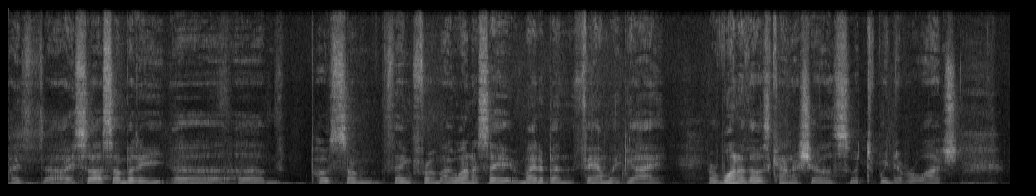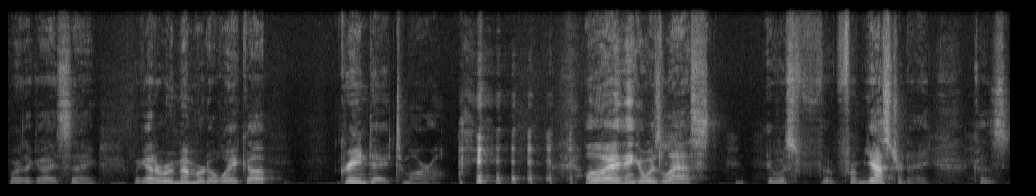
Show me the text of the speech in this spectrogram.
I, I saw somebody uh, um, post something from, I want to say it might have been Family Guy or one of those kind of shows, which we never watched, where the guy's saying, We got to remember to wake up Green Day tomorrow. Although I think it was last, it was f- from yesterday, because,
